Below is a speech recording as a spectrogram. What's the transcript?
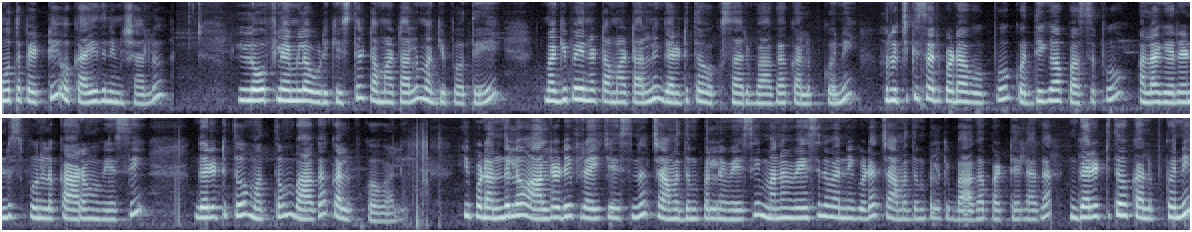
మూత పెట్టి ఒక ఐదు నిమిషాలు లో ఫ్లేమ్లో ఉడికిస్తే టమాటాలు మగ్గిపోతాయి. మగ్గిపోయిన టమాటాలని గరిటతో ఒకసారి బాగా కలుపుకొని రుచికి సరిపడా ఉప్పు కొద్దిగా పసుపు అలాగే రెండు స్పూన్ల కారం వేసి గరిటతో మొత్తం బాగా కలుపుకోవాలి. ఇప్పుడు అందులో ఆల్రెడీ ఫ్రై చేసిన చామదుంపలను వేసి మనం వేసినవన్నీ కూడా చామదుంపలకి బాగా పట్టేలాగా గరిటితో కలుపుకొని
